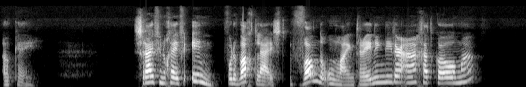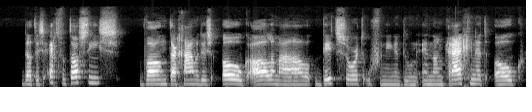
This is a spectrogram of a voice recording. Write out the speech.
Oké. Schrijf je nog even in voor de wachtlijst van de online training die eraan gaat komen. Dat is echt fantastisch, want daar gaan we dus ook allemaal dit soort oefeningen doen. En dan krijg je het ook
